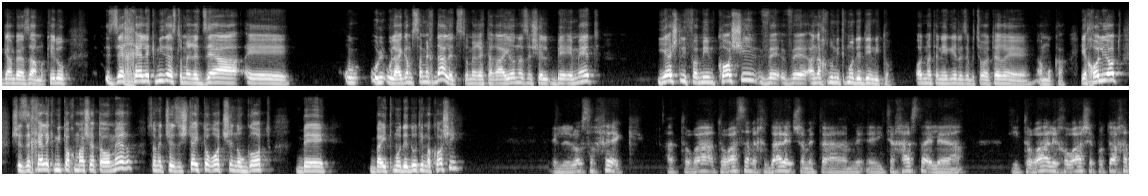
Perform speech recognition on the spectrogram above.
גם בעזם. כאילו, זה חלק מזה, זאת אומרת, זה ה... אה, אולי גם ס"ד, זאת אומרת, הרעיון הזה של באמת, יש לפעמים קושי ואנחנו מתמודדים איתו. עוד מעט אני אגיד לזה בצורה יותר אה, עמוקה. יכול להיות שזה חלק מתוך מה שאתה אומר? זאת אומרת שזה שתי תורות שנוגעות ב- בהתמודדות עם הקושי? ללא ספק. התורה, התורה ס"ד שאתה התייחסת אליה, היא תורה לכאורה שפותחת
